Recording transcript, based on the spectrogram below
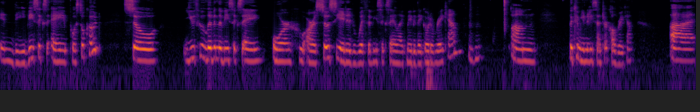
in the V6A postal code. So, youth who live in the V6A or who are associated with the V6A, like maybe they go to Raycam, Mhm. um, the community center called Raycam. Uh,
